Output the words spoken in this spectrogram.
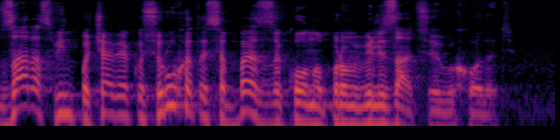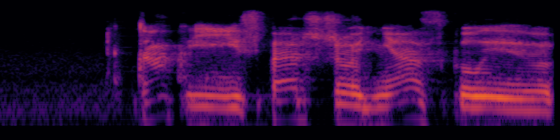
зараз він почав якось рухатися без закону про мобілізацію. Виходить. Так, і з першого дня, коли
